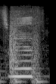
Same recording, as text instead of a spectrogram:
dance with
